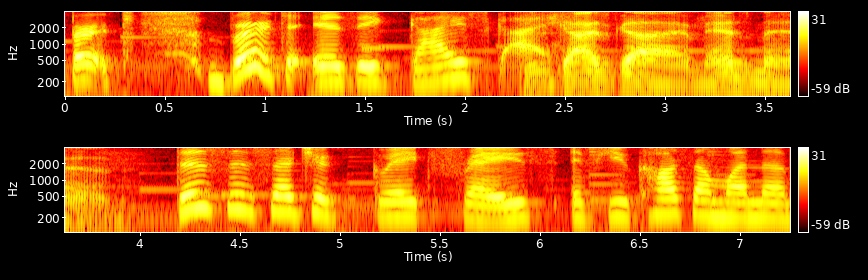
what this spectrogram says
Bert. Bert is a guy's guy. Guy's guy, man's man. This is such a great phrase. If you call someone a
